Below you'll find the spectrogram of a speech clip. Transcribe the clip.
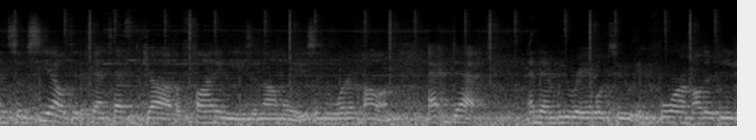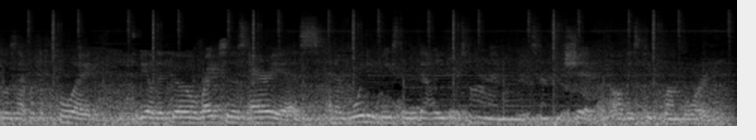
And so the CL did a fantastic job of finding these anomalies in the water column at depth and then we were able to inform other vehicles that were deployed to be able to go right to those areas and avoided wasting valuable time on the expensive ship with all these people on board.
